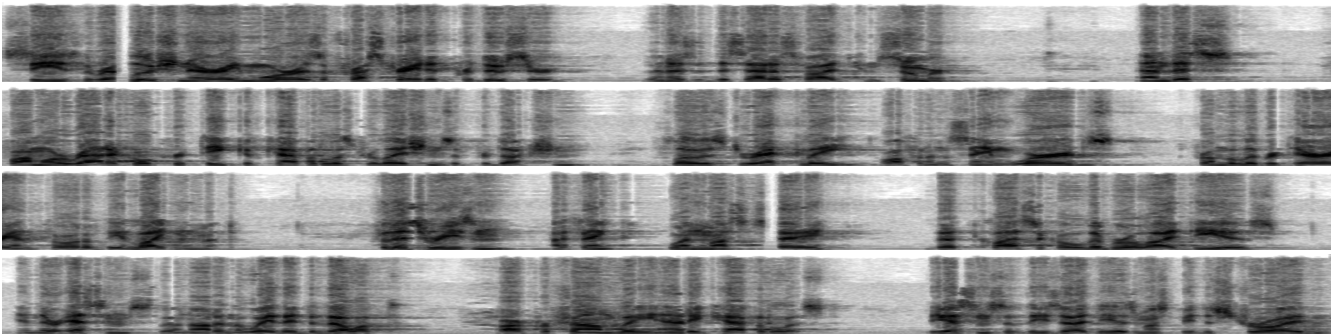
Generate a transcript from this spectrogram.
sees the revolutionary more as a frustrated producer than as a dissatisfied consumer. And this far more radical critique of capitalist relations of production flows directly, often in the same words, from the libertarian thought of the Enlightenment. For this reason, I think one must say that classical liberal ideas, in their essence, though not in the way they developed, are profoundly anti-capitalist. The essence of these ideas must be destroyed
